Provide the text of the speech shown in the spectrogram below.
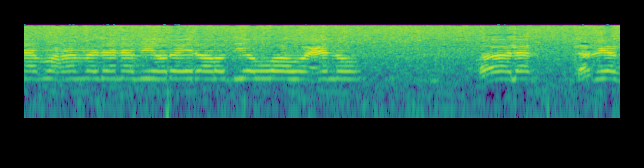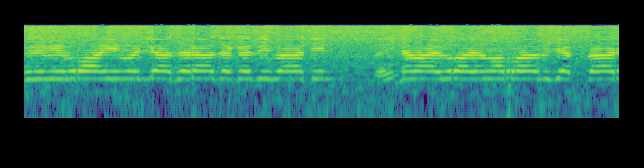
محمد عن أبي هريرة رضي الله عنه قال لم يكذب إبراهيم إلا ثلاث كذبات فإنما إبراهيم مر بجبار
